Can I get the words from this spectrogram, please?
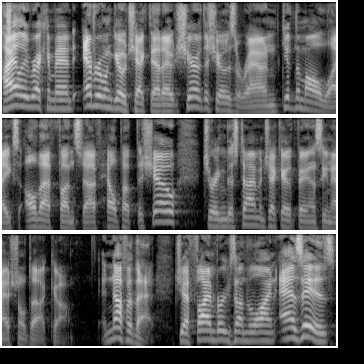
highly recommend everyone go check that out. Share the shows around, give them all likes, all that fun stuff. Help out the show during this time and check out fantasynational.com. Enough of that. Geoff Fienberg's on the line, as is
